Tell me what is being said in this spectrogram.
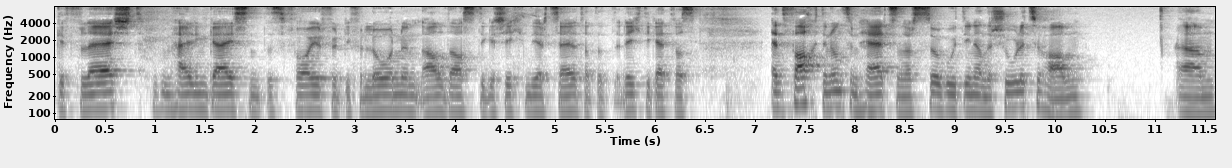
geflasht mit dem Heiligen Geist und das Feuer für die Verlorenen all das, die Geschichten, die er erzählt hat, hat richtig etwas entfacht in unseren Herzen. Es war so gut, ihn an der Schule zu haben. Ähm,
